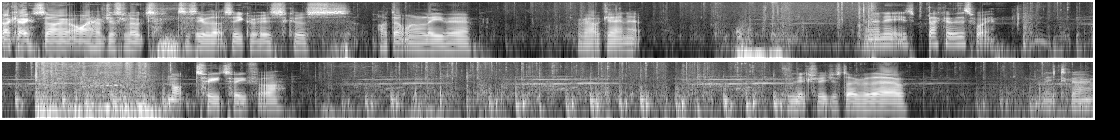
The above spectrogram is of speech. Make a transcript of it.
Okay, so I have just looked to see where that secret is because I don't want to leave here without getting it. And it is back over this way. Not too, too far. It's literally just over there. I need to go.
